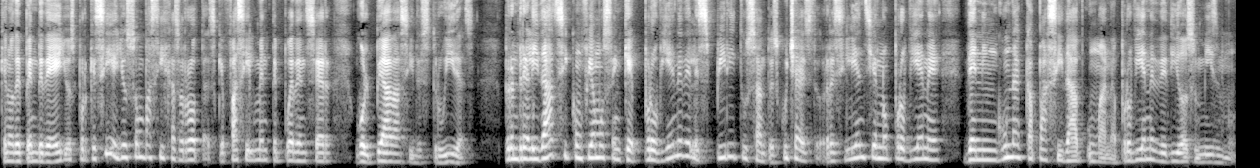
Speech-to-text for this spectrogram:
que no depende de ellos, porque sí, ellos son vasijas rotas que fácilmente pueden ser golpeadas y destruidas. Pero en realidad si confiamos en que proviene del Espíritu Santo, escucha esto, resiliencia no proviene de ninguna capacidad humana, proviene de Dios mismo.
